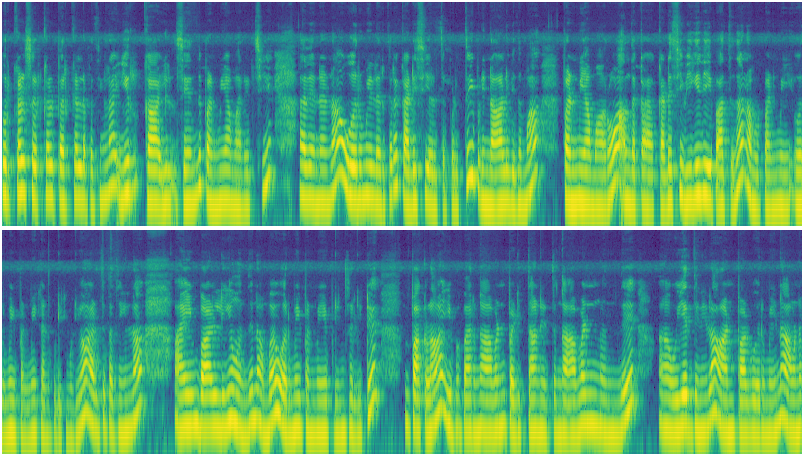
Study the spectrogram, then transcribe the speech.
பொற்கள் சொற்கள் பற்களில் பார்த்திங்கன்னா இர் காயில் சேர்ந்து பன்மையாக மாறிடுச்சு. அது என்னென்னா ஒருமையில் இருக்கிற கடைசி எழுத்தை பொறுத்து இப்படி நாலு விதமாக பன்மையாக மாறும். அந்த க கடைசி விகுதியை பார்த்து தான் நம்ம பன்மை ஒருமை பன்மை கண்டுபிடிக்க முடியும். அடுத்து பார்த்திங்கன்னா ஐம்பால்லையும் வந்து நம்ம ஒருமை பன்மை அப்படின்னு சொல்லிட்டு பார்க்கலாம். இப்போ பாருங்கள் அவன் படித்தான் எடுத்துங்க. அவன் வந்து உயர்தினியில் ஆண்பால் ஒருமைன்னு அவனை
